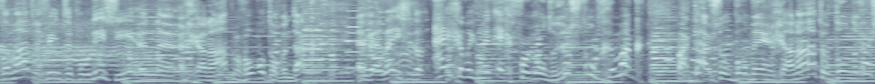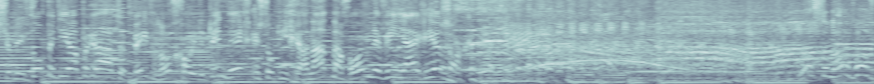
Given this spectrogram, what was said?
Regelmatig vindt de politie een, eh, een granaat, bijvoorbeeld op een dak. En wij lezen dat eigenlijk met echt verontrustend gemak. Maar Duitsland bommen en granaten, donder alsjeblieft op met die apparaten. Beter nog, gooi de pin weg en stop die granaat nou gewoon even in je eigen jaszak. Los een hoop op.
